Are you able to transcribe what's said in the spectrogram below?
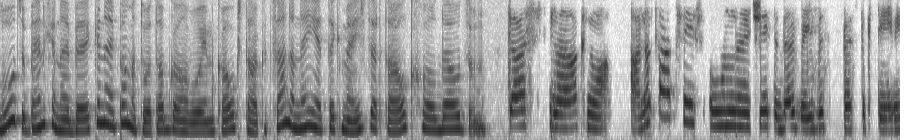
Lūdzu Benhenai Bēkenai pamatot apgalvojumu, ka augstāka cena neietekmē izdzertā alkohola daudzumu. Tas nāk no anotācijas un šī darbības perspektīva,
